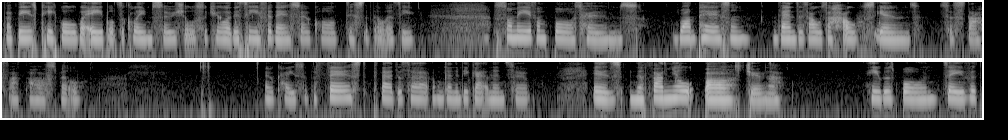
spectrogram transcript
that these people were able to claim social security for their so-called disability. Some even bought homes. One person rented out a house he owned to staff at the hospital. Okay, so the first predator I'm going to be getting into is Nathaniel Bar-Jonah. He was born David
